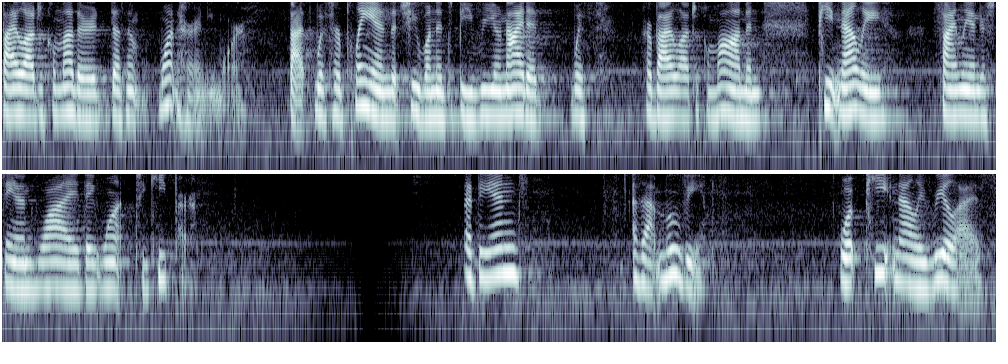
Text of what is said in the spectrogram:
biological mother doesn't want her anymore. That was her plan, that she wanted to be reunited with her biological mom. And Pete and Ellie finally understand why they want to keep her. At the end of that movie, what Pete and Ellie realize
